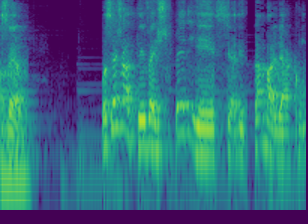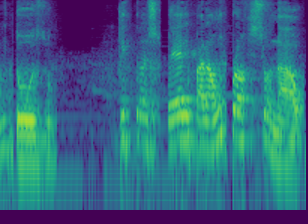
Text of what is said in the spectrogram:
Marcelo, você já teve a experiência de trabalhar com um idoso que transfere para um profissional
